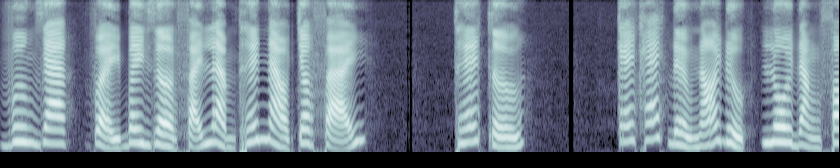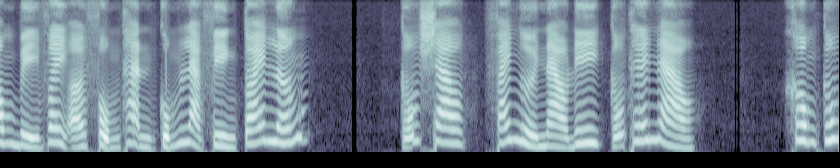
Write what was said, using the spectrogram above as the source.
Vương gia, vậy bây giờ phải làm thế nào cho phải? Thế tử cái khác đều nói được, lôi đằng phong bị vây ở Phụng Thành cũng là phiền toái lớn. Cứu sao, phái người nào đi, cứu thế nào? Không cứu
